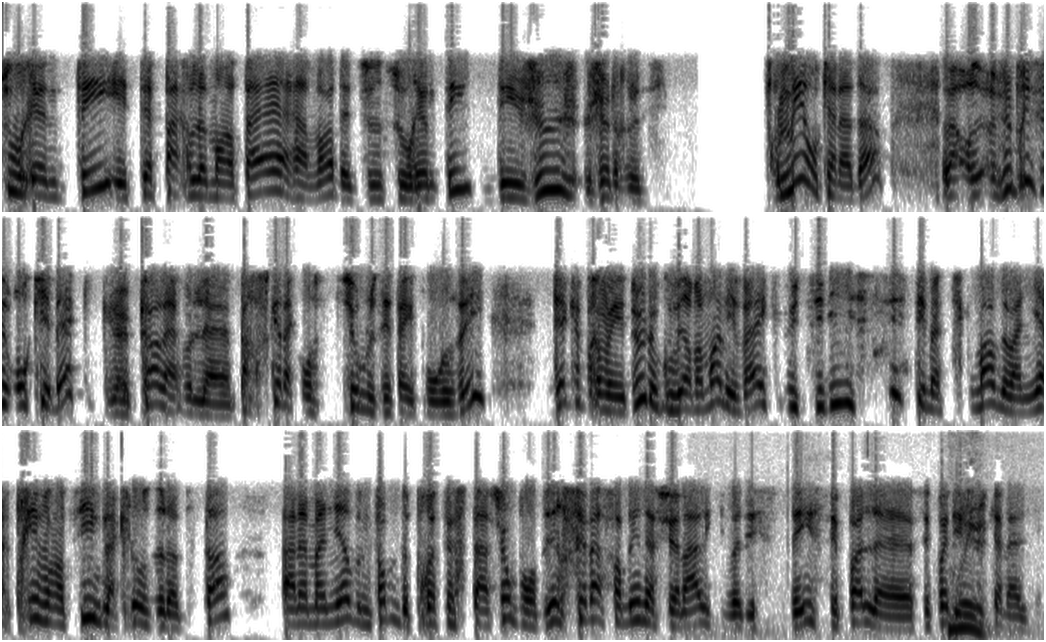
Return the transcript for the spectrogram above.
souveraineté était parlementaire avant d'être une souveraineté des juges, je le redis. Mais au Canada, alors, je précise, au Québec, quand la, parce que la Constitution nous est imposée, dès 82, le gouvernement Lévesque utilise systématiquement de manière préventive la clause de l'obstant à la manière d'une forme de protestation pour dire c'est l'Assemblée nationale qui va décider, c'est pas le, c'est pas les juges canadiens.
